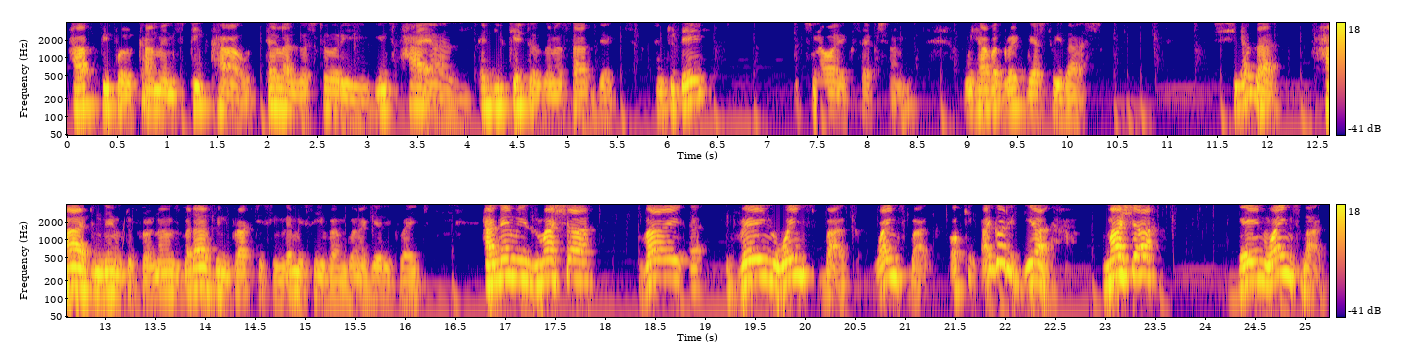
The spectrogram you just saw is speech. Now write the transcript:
have people come and speak out, tell us a story, inspire us, educate us on a subject. And today, it's no exception. We have a great guest with us. She has a hard name to pronounce, but I've been practicing. Let me see if I'm going to get it right. Her name is Marsha Vi, uh, Vane Weinsberg. Weinsberg. Okay, I got it. Yeah. Marsha Vane Weinsberg.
